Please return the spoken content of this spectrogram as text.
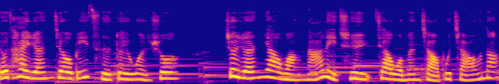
犹太人就彼此对问说：“这人要往哪里去，叫我们找不着呢？”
